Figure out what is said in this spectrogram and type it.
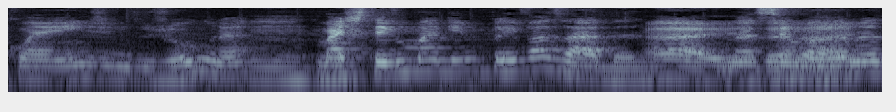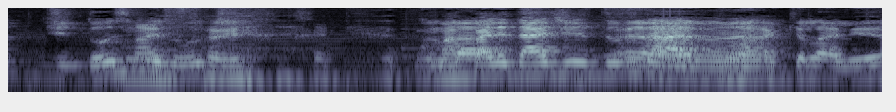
com a engine do jogo, né? Uhum. Mas teve uma gameplay vazada. É, é na semana de 12 Mas minutos. foi. Com uma dá- qualidade duvidável, é, né? porra, Aquilo ali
